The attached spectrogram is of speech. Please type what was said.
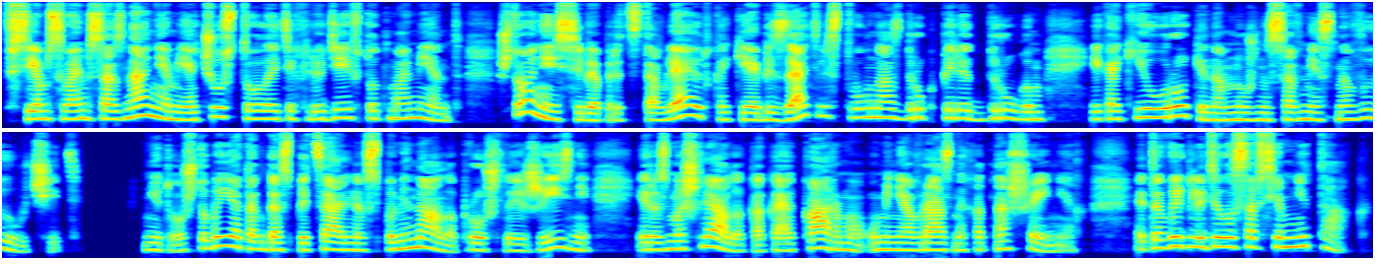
Всем своим сознанием я чувствовала этих людей в тот момент, что они из себя представляют, какие обязательства у нас друг перед другом и какие уроки нам нужно совместно выучить. Не то чтобы я тогда специально вспоминала прошлые жизни и размышляла, какая карма у меня в разных отношениях. Это выглядело совсем не так.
